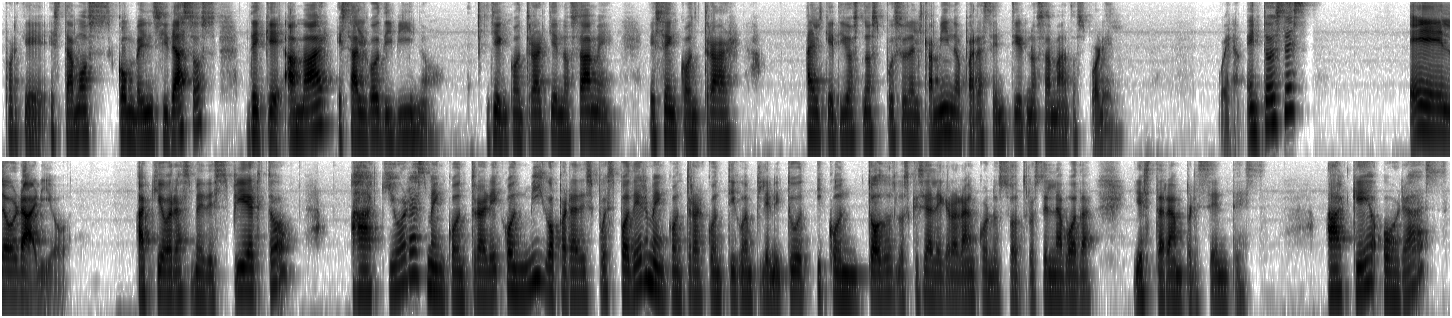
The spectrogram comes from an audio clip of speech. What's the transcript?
Porque estamos convencidazos de que amar es algo divino y encontrar quien nos ame es encontrar al que Dios nos puso en el camino para sentirnos amados por Él. Bueno, entonces, el horario. ¿A qué horas me despierto? ¿A qué horas me encontraré conmigo para después poderme encontrar contigo en plenitud y con todos los que se alegrarán con nosotros en la boda y estarán presentes? ¿A qué horas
